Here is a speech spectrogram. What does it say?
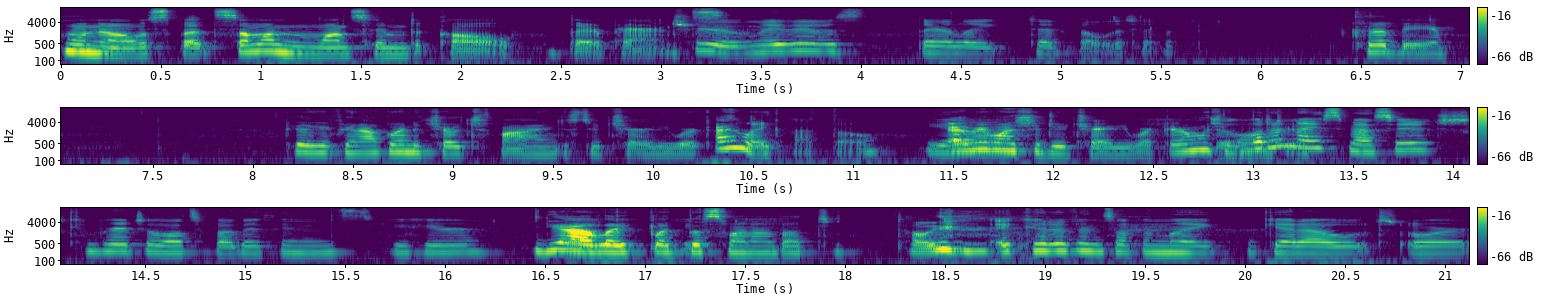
Who knows? But someone wants him to call their parents. True. Maybe it was their like dead relative. Could be. Could be. If you're not going to church, fine. Just do charity work. I like that though. Yeah. Everyone should do charity work. Everyone should. What a nice message compared to lots of other things you hear. Yeah, like- like like this one I'm about to tell you. It could have been something like "Get out" or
